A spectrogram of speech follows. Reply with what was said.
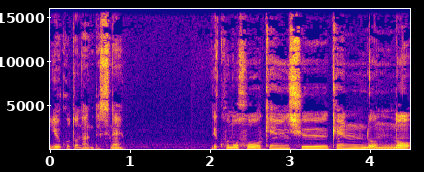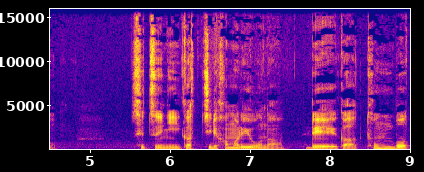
いうことなんですね。でこの封建集権論の説にがっちりはまるような例がトンボ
